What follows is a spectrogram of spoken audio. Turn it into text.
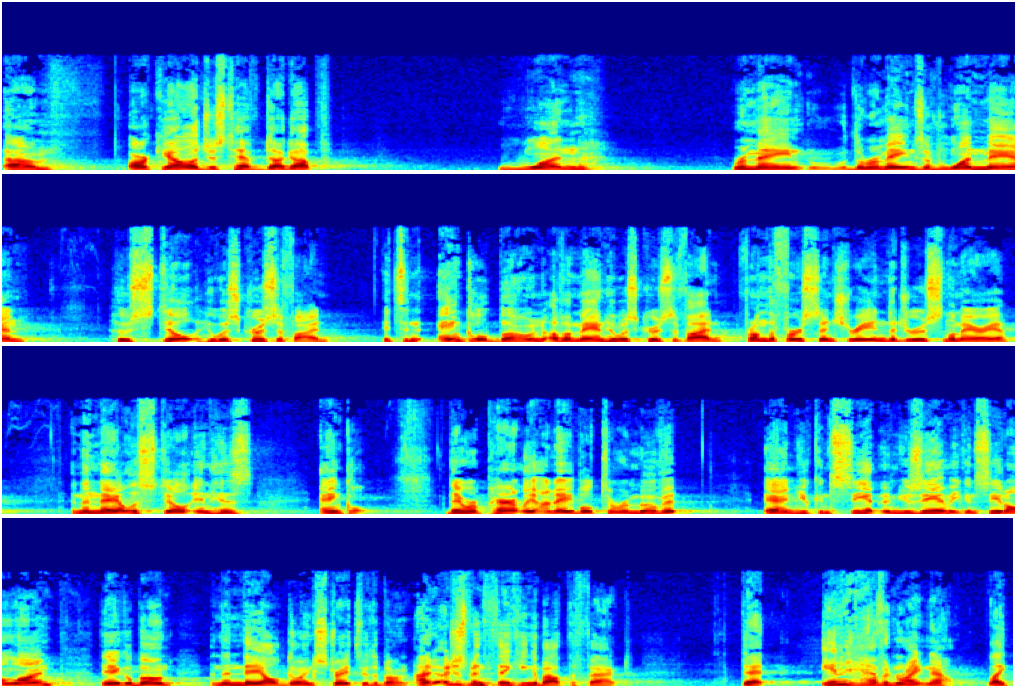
Um, archaeologists have dug up one remain, the remains of one man who still who was crucified. It's an ankle bone of a man who was crucified from the first century in the Jerusalem area. and the nail is still in his ankle. They were apparently unable to remove it, and you can see it in a museum, you can see it online the ankle bone and the nail going straight through the bone. I, I've just been thinking about the fact that in heaven right now, like,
